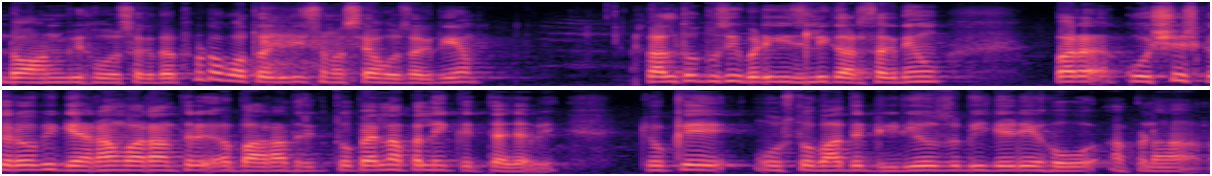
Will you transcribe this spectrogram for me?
ਡਾਊਨ ਵੀ ਹੋ ਸਕਦਾ ਥੋੜਾ ਬਹੁਤਾ ਜਿਹੜੀ ਸਮੱਸਿਆ ਹੋ ਸਕਦੀ ਹੈ ਕੱਲ ਤੋਂ ਤੁਸੀਂ ਬੜੀ ਈਜ਼ੀਲੀ ਕਰ ਸਕਦੇ ਹੋ, ਪਰ ਕੋਸ਼ਿਸ਼ ਕਰੋ ਵੀ 11 12 ਤਰੀ- 12 ਤਰੀਕ ਤੋਂ ਪਹਿਲਾਂ ਪਹਿਲਾਂ ਹੀ ਕੀਤਾ ਜਾਵੇ, ਕਿਉਂਕਿ ਉਸ ਤੋਂ ਬਾਅਦ ਵੀਡੀਓਜ਼ ਵੀ ਜਿਹੜੇ ਉਹ ਆਪਣਾ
